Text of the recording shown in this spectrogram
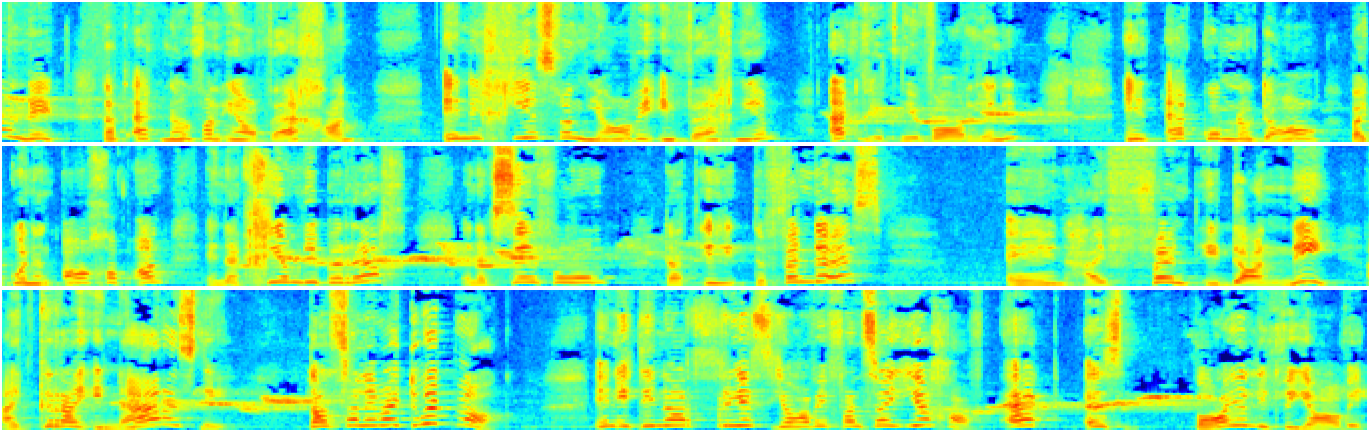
nou net, dat ek nou van jy weggaan, en die geest van Yahweh jy wegneem, ek weet nie waar jy nie, en ek kom nou daar by koning Agap aan, en ek gee hom die bericht, en ek sê vir hom, dat hy te vinde is, en hy vind hy dan nie, hy kry hy nergens nie, dan sal hy my doodmaak, en die dienaar vrees Yahweh van sy jeug af, ek is baie lief vir Yahweh,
